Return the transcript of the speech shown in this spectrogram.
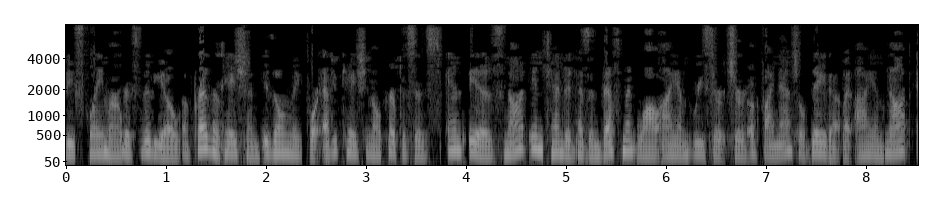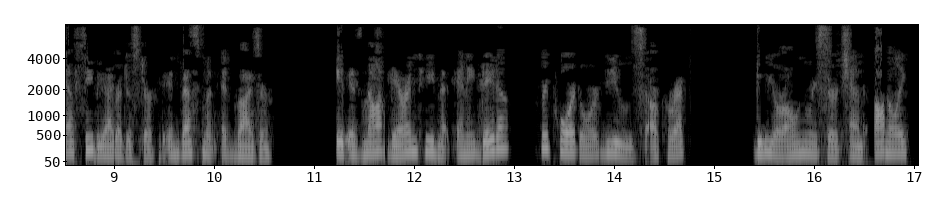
Disclaimer This video a presentation is only for educational purposes and is not intended as investment while I am researcher of financial data but I am not SEBI registered investment advisor. It is not guaranteed that any data, report or views are correct. Do your own research and only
